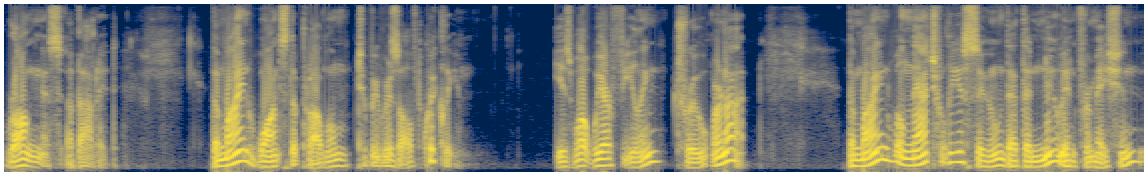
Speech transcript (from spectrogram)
wrongness about it. The mind wants the problem to be resolved quickly. Is what we are feeling true or not? The mind will naturally assume that the new information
